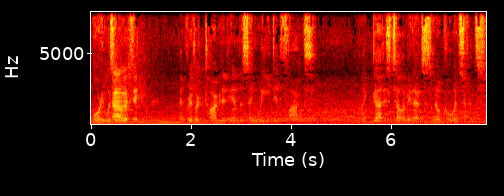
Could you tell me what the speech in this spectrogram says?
Maury was Oh, an let's and Riddler targeted him the same way he did Fox. My gut is telling me that's no coincidence.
